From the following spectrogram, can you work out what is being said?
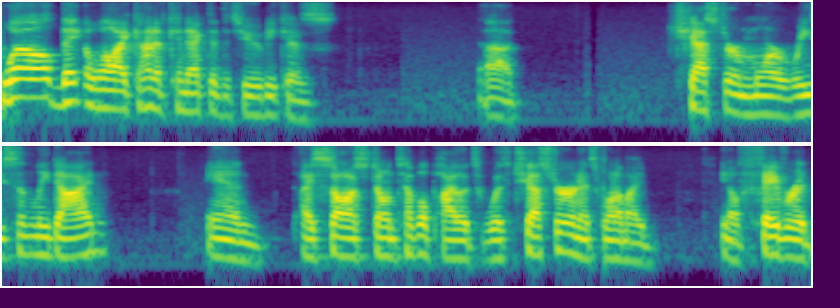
Well, they well, I kind of connected the two because uh, Chester more recently died, and I saw Stone Temple Pilots with Chester, and it's one of my, you know, favorite,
